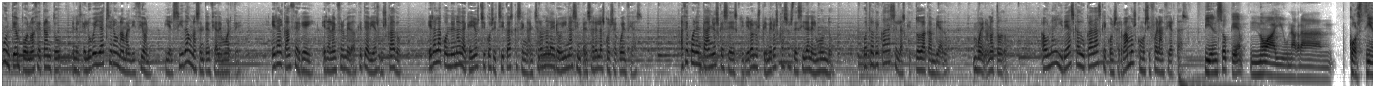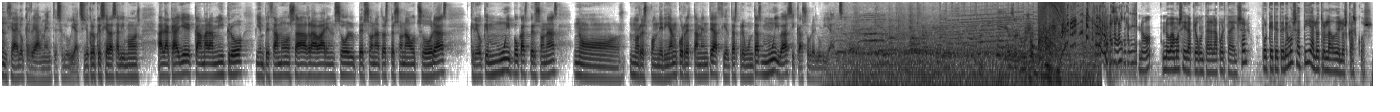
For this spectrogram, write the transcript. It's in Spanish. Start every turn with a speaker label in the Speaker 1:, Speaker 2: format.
Speaker 1: Hubo un tiempo, no hace tanto, en el que el VIH era una maldición y el SIDA una sentencia de muerte. Era el cáncer gay, era la enfermedad que te habías buscado, era la condena de aquellos chicos y chicas que se engancharon a la heroína sin pensar en las consecuencias. Hace 40 años que se describieron los primeros casos de SIDA en el mundo, cuatro décadas en las que todo ha cambiado. Bueno, no todo. Aún hay ideas caducadas que conservamos como si fueran ciertas.
Speaker 2: Pienso que no hay una gran conciencia de lo que realmente es el VIH. Yo creo que si ahora salimos a la calle, cámara micro, y empezamos a grabar en sol persona tras persona ocho horas, creo que muy pocas personas nos, nos responderían correctamente a ciertas preguntas muy básicas sobre el VIH.
Speaker 1: No, no vamos a ir a preguntar a la Puerta del Sol, porque te tenemos a ti al otro lado de los cascos.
